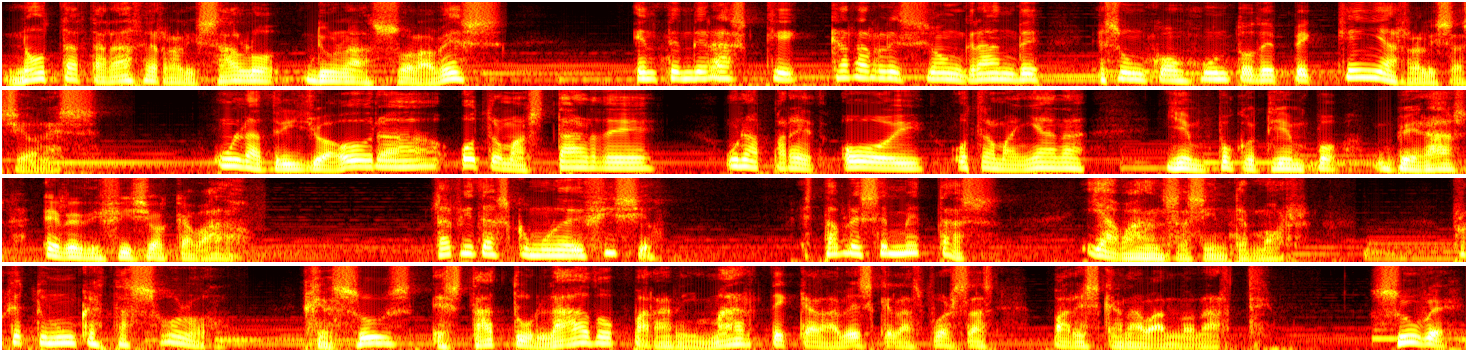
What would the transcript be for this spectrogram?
no tratarás de realizarlo de una sola vez. Entenderás que cada realización grande es un conjunto de pequeñas realizaciones. Un ladrillo ahora, otro más tarde, una pared hoy, otra mañana, y en poco tiempo verás el edificio acabado. La vida es como un edificio. Establece metas y avanza sin temor porque tú nunca estás solo. Jesús está a tu lado para animarte cada vez que las fuerzas parezcan abandonarte. Sube,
